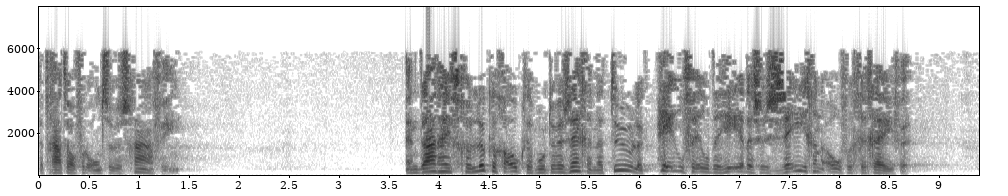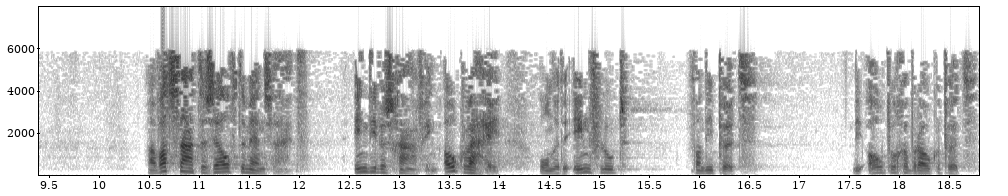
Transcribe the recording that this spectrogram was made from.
Het gaat over onze beschaving. En daar heeft gelukkig ook, dat moeten we zeggen, natuurlijk heel veel de Heer zijn zegen over gegeven. Maar wat staat dezelfde mensheid? in die beschaving, ook wij, onder de invloed van die put. Die opengebroken put.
